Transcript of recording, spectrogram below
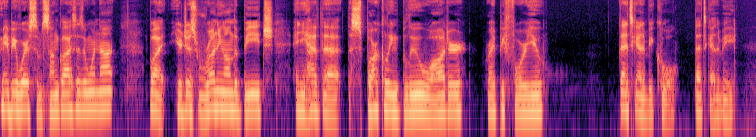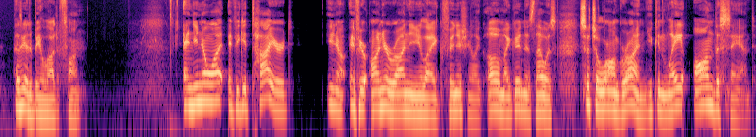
Maybe wear some sunglasses and whatnot but you're just running on the beach and you have the, the sparkling blue water right before you. That's got to be cool. That's got to be that's got to be a lot of fun. And you know what? If you get tired, you know, if you're on your run and you like finish you're like, "Oh my goodness, that was such a long run." You can lay on the sand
